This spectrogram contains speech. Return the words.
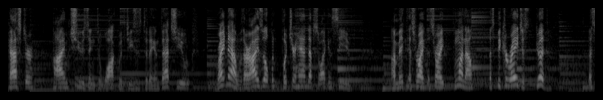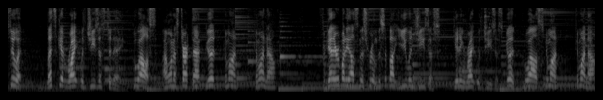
Pastor, I'm choosing to walk with Jesus today. And that's you right now with our eyes open. Put your hand up so I can see you. I make that's right. That's right. Come on now. Let's be courageous. Good. Let's do it. Let's get right with Jesus today. Who else? I want to start that. Good. Come on. Come on now. Forget everybody else in this room. This is about you and Jesus, getting right with Jesus. Good. Who else? Come on. Come on now.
